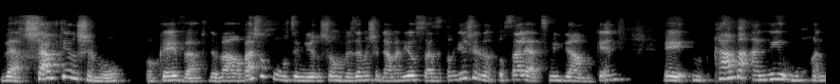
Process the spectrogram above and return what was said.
ועכשיו תרשמו, אוקיי, והדבר הבא שאנחנו רוצים לרשום, וזה מה שגם אני עושה, זה תרגיל שאני עושה לעצמי גם, כן? אה, כמה אני מוכנה,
